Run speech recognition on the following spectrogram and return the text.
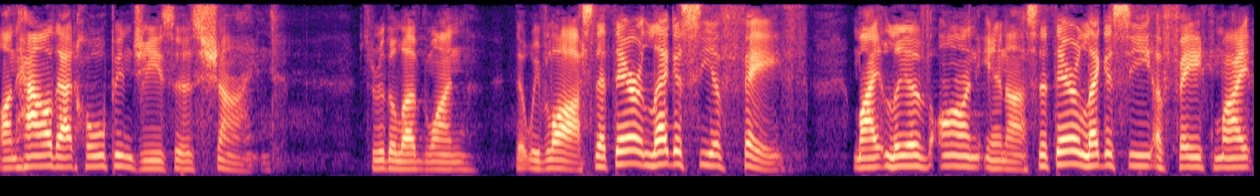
on how that hope in Jesus shined through the loved one that we've lost, that their legacy of faith might live on in us, that their legacy of faith might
